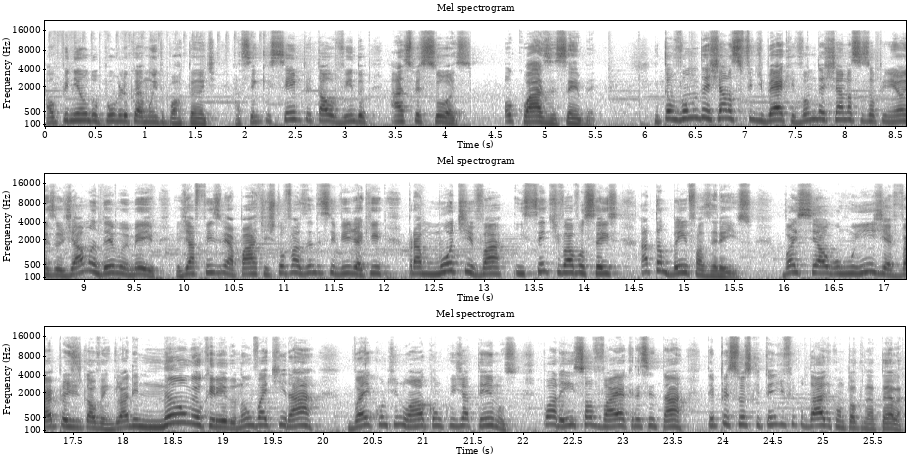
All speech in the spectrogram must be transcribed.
A opinião do público é muito importante, assim que sempre está ouvindo as pessoas, ou quase sempre. Então vamos deixar nosso feedback, vamos deixar nossas opiniões. Eu já mandei meu e-mail, eu já fiz minha parte, estou fazendo esse vídeo aqui para motivar, incentivar vocês a também fazerem isso. Vai ser algo ruim, Jeff? Vai prejudicar o Vainglory? Não, meu querido, não vai tirar. Vai continuar com o que já temos. Porém, só vai acrescentar. Tem pessoas que têm dificuldade com o toque na tela,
